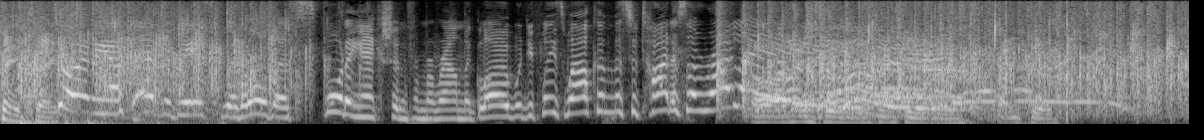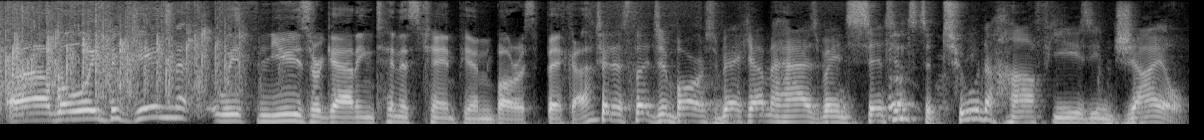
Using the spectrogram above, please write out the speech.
You're watching the Cheap Seat. Joining us at the desk with all the sporting action from around the globe, would you please welcome Mr. Titus O'Reily? Thank you. Uh, well, we begin with news regarding tennis champion Boris Becker. Tennis legend Boris Becker has been sentenced to two and a half years in jail.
